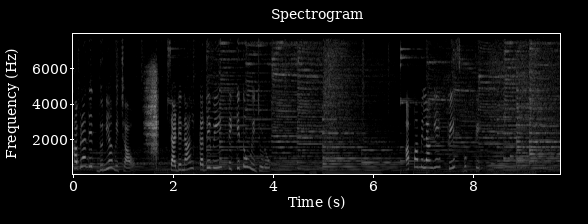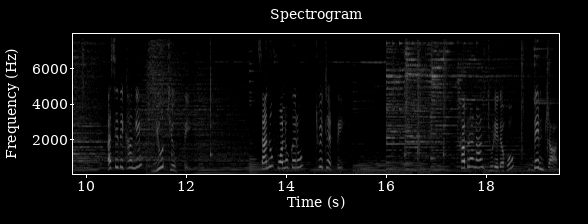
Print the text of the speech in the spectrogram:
ਖਬਰਾਂ ਦੀ ਦੁਨੀਆ ਵਿੱਚ ਆਓ ਸਾਡੇ ਨਾਲ ਕਦੇ ਵੀ ਤੇ ਕਿਤੋਂ ਵੀ ਜੁੜੋ ਆਪਾਂ ਮਿਲਾਂਗੇ ਫੇਸਬੁੱਕ ਤੇ ਅਸੀਂ ਦਿਖਾਂਗੇ YouTube ਤੇ ਸਾਨੂੰ ਫੋਲੋ ਕਰੋ Twitter ਤੇ ਖਬਰਾਂ ਨਾਲ ਜੁੜੇ ਰਹੋ ਦਿਨ ਰਾਤ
